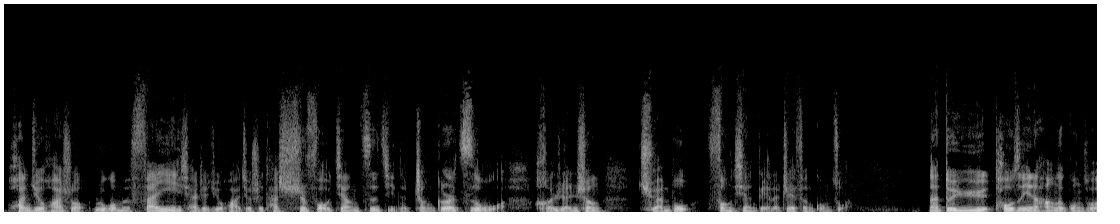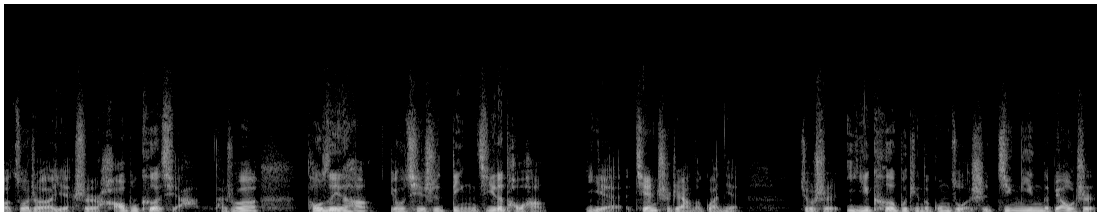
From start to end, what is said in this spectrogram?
换句话说，如果我们翻译一下这句话，就是他是否将自己的整个自我和人生全部奉献给了这份工作。那对于投资银行的工作，作者也是毫不客气啊。他说，投资银行，尤其是顶级的投行，也坚持这样的观念，就是一刻不停的工作是精英的标志，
